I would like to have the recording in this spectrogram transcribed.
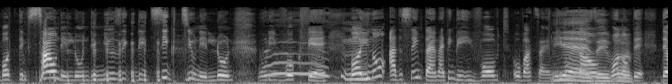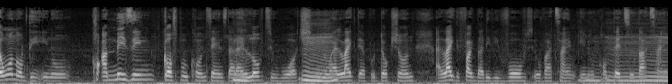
But the sound alone the music the sick tune alone would evoke fear. But you know at the same time i think they evolved over time. Even Yes, now one of the they're one of the you know co- amazing gospel contents that i Mm. love to watch you know Mm. i like their production i like the fact that they've evolved over time you know compared to that time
